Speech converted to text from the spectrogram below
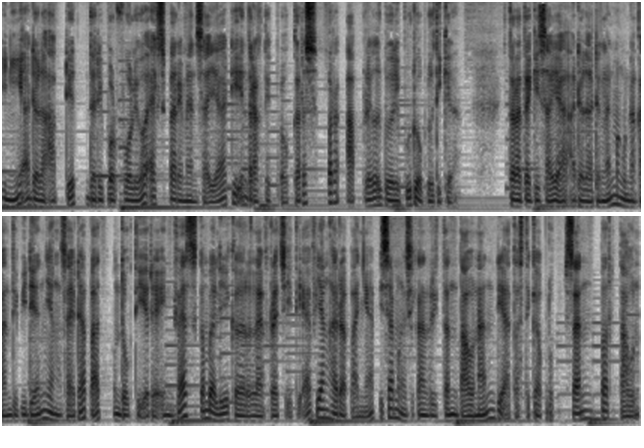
Ini adalah update dari portfolio eksperimen saya di Interactive Brokers per April 2023. Strategi saya adalah dengan menggunakan dividen yang saya dapat untuk di reinvest kembali ke leverage ETF yang harapannya bisa menghasilkan return tahunan di atas 30% per tahun.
